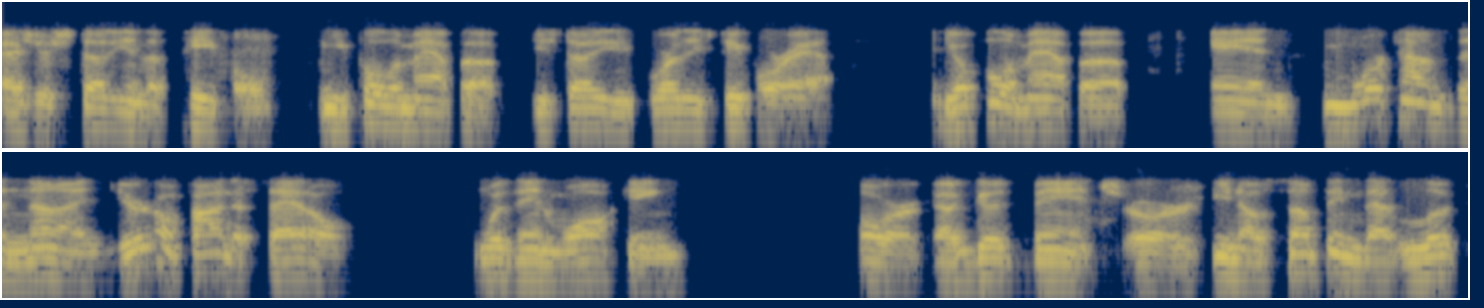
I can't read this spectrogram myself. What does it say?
as you're studying the people. You pull the map up, you study where these people are at. You'll pull a map up, and more times than none, you're going to find a saddle within walking or a good bench or you know something that looks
